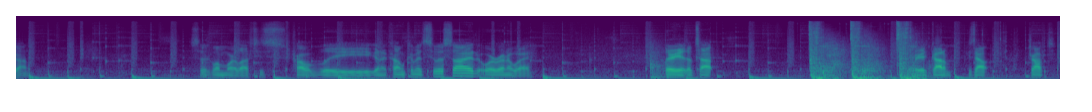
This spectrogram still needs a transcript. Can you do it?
Gone. So there's one more left. He's probably gonna come commit suicide or run away. There he is up top. There he is. Got him. He's out. Dropped.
